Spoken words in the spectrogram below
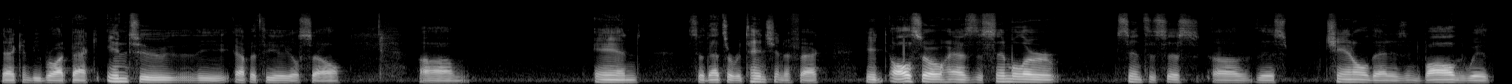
that can be brought back into the epithelial cell. Um, and so that's a retention effect. It also has the similar synthesis of this channel that is involved with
